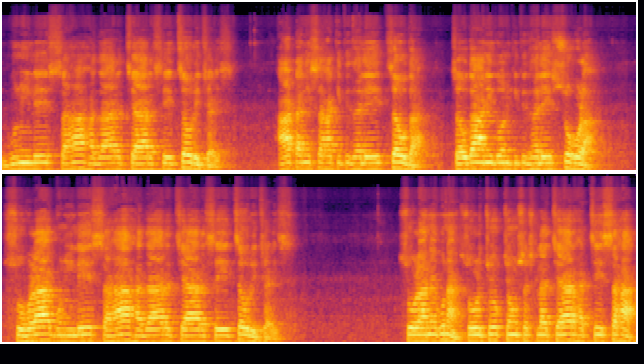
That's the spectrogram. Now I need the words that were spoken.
गुणिले सहा हजार चारशे चौवेचाळीस आठ आणि सहा किती झाले? चौदा. चौदा आणि दोन किती झाले? सोहळा सोहळा गुणिले सहा हजार चारशे चौवेचाळीस सोळानं गुणा. सोळ चोक चौसष्टला चार हातचे सहा.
